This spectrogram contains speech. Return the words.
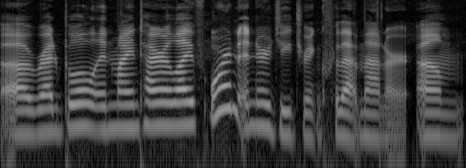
a Red Bull in my entire life, or an energy drink for that matter. Um,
